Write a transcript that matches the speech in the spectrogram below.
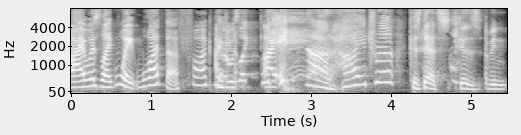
I was like, wait, what the fuck? Yeah, I, was like, I- not Hydra, because that's because I mean,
